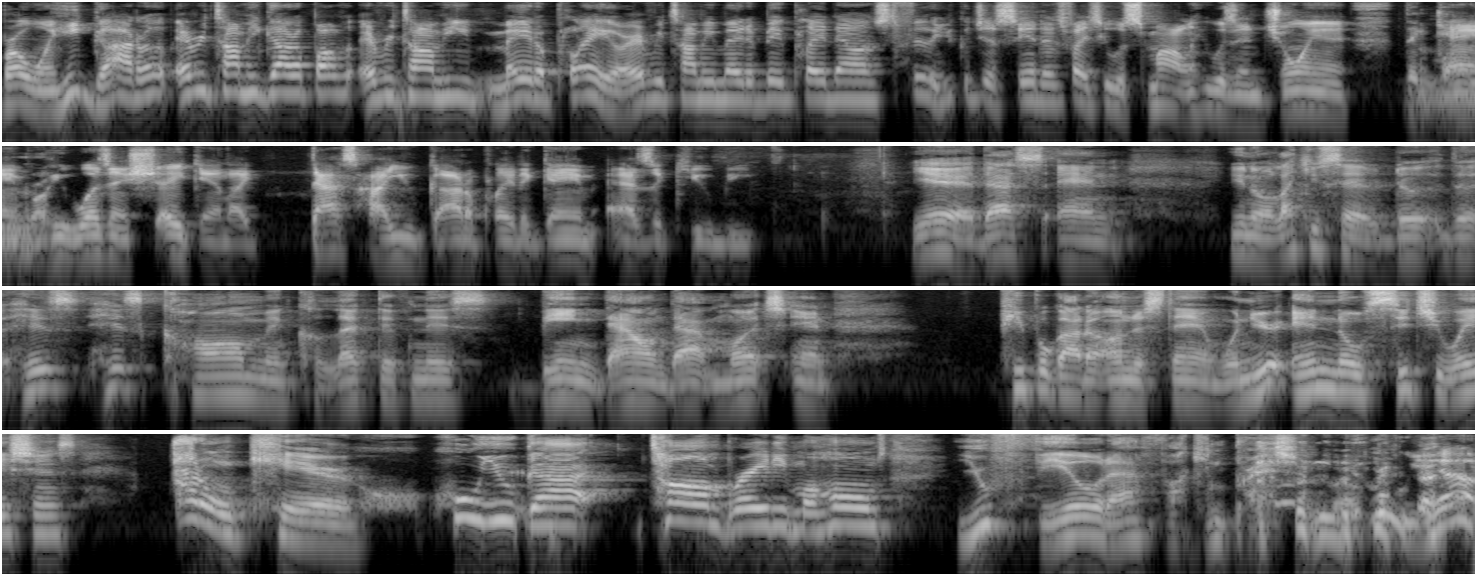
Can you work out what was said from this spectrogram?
bro. When he got up, every time he got up off, every time he made a play or every time he made a big play down the field, you could just see it in his face. He was smiling. He was enjoying the game, bro. He wasn't shaking. Like that's how you got to play the game as a QB. Yeah, that's and you know, like you said, the the his his calm and collectiveness being down that much and people got to understand when you're in those situations, I don't care who you got, Tom Brady, Mahomes, you feel that fucking pressure. Oh, yeah.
